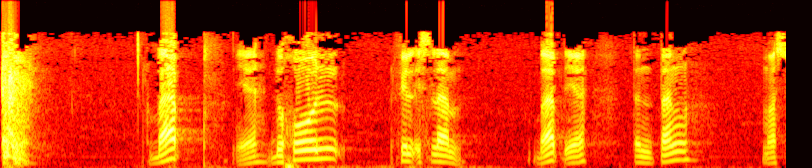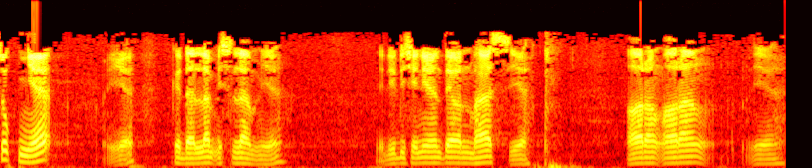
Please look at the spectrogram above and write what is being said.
Bab ya, dukhul fil Islam. Bab ya tentang masuknya ya ke dalam Islam ya. Jadi di sini nanti akan bahas ya orang-orang ya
